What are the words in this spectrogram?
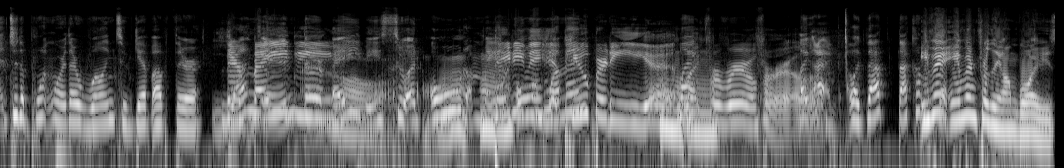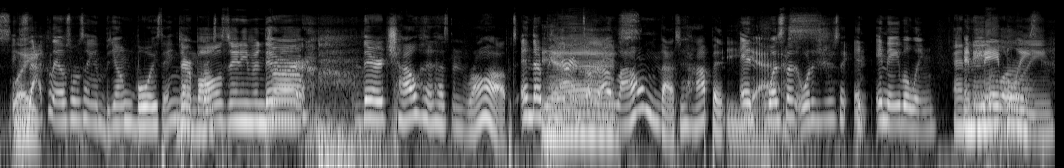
And to the point where they're willing to give up their Their youngin, babies. their babies to an old man, mm-hmm. They didn't even old hit woman. puberty yet. Like- mm-hmm. Like, for real, for real. Like I, like that that comes Even even for the young boys, like exactly. That's what I'm saying. Young boys and their young girls. balls didn't even their drop. their childhood has been robbed, and their parents are allowing that to happen. And what's that? Yes. What did you say? En- enabling. Enabling.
